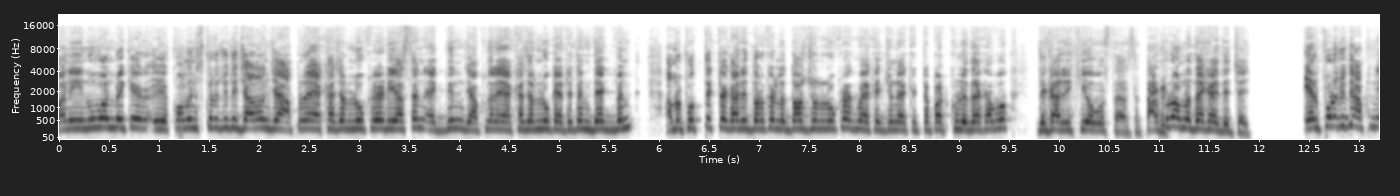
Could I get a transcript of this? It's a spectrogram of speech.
মানে নুমান ভাইকে কমেন্টস করে যদি জানান যে আপনারা এক হাজার লোক রেডি আছেন একদিন যে আপনারা এক হাজার লোক এট এ টাইম দেখবেন। আমরা প্রত্যেকটা গাড়ির দরকার হলে দশ জন লোক রাখব এক একজন এক একটা পার্ট খুলে দেখাবো যে গাড়ির কি অবস্থা আছে। তারপরে আমরা দেখাইতে চাই। এরপরে যদি আপনি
